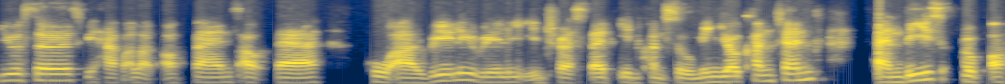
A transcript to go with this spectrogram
users, we have a lot of fans out there who are really, really interested in consuming your content. And these group of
